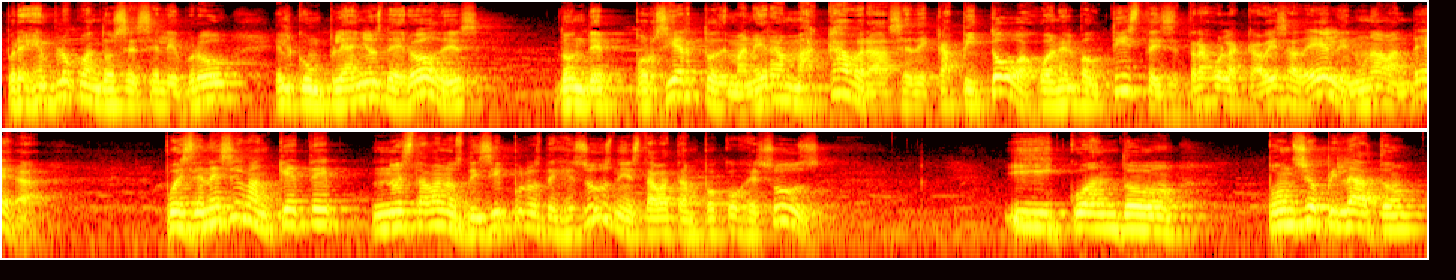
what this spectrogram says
Por ejemplo, cuando se celebró el cumpleaños de Herodes, donde, por cierto, de manera macabra se decapitó a Juan el Bautista y se trajo la cabeza de él en una bandeja. Pues en ese banquete no estaban los discípulos de Jesús, ni estaba tampoco Jesús. Y cuando Poncio Pilato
